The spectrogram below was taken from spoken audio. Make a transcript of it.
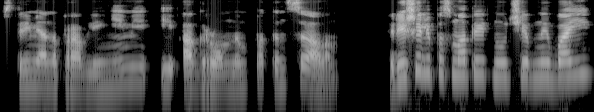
с тремя направлениями и огромным потенциалом. Решили посмотреть на учебные бои?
